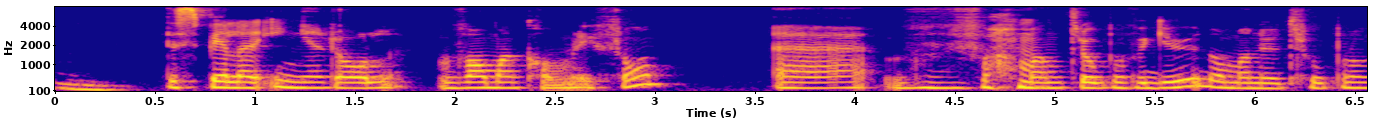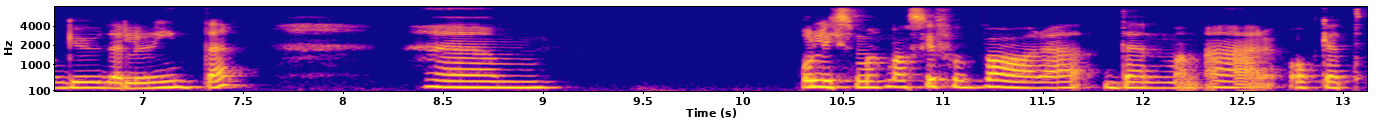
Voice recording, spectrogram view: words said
Mm. Det spelar ingen roll var man kommer ifrån. Eh, vad man tror på för gud, om man nu tror på någon gud eller inte. Ehm, och liksom att man ska få vara den man är och att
